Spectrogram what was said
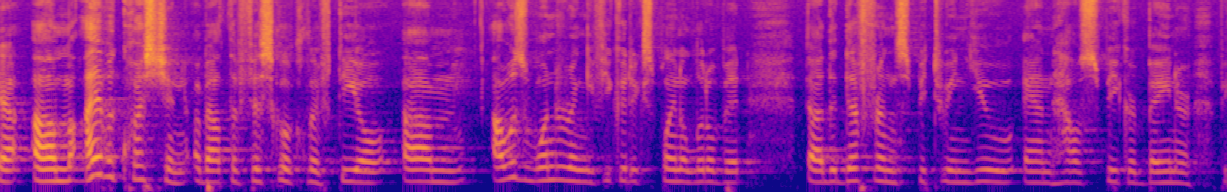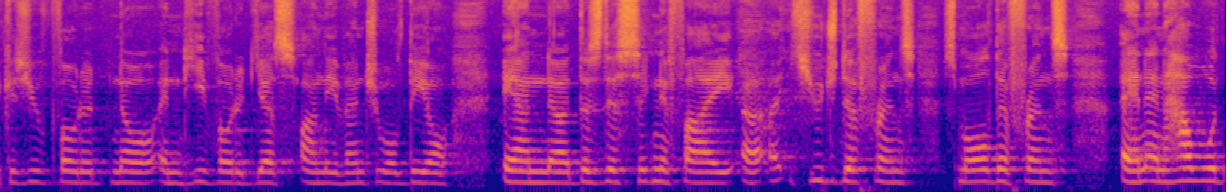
Yeah, um, I have a question about the fiscal cliff deal. Um, I was wondering if you could explain a little bit uh, the difference between you and House Speaker Boehner because you voted no and he voted yes on the eventual deal. And uh, does this signify a, a, huge difference, small difference, and, and how would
